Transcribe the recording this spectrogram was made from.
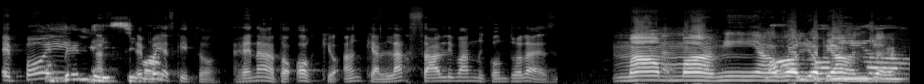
E poi, e poi ha scritto Renato, occhio anche a Lars Sullivan contro Lesnar. Mamma mia, Mamma voglio mia! piangere.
